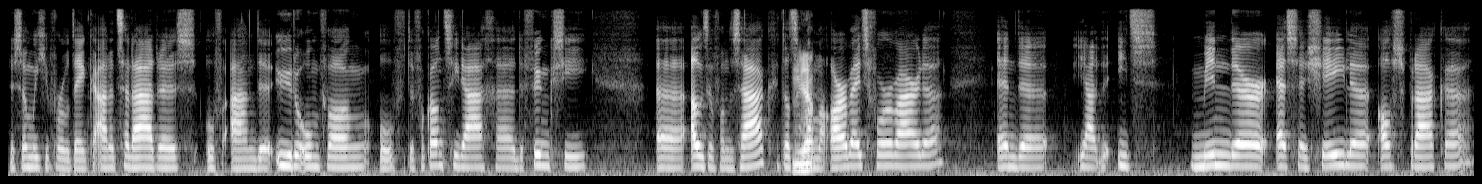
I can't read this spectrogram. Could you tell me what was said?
Dus dan moet je bijvoorbeeld denken aan het salaris of aan de urenomvang of de vakantiedagen, de functie, uh, auto van de zaak. Dat zijn allemaal arbeidsvoorwaarden. En de, ja, de iets minder essentiële afspraken,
